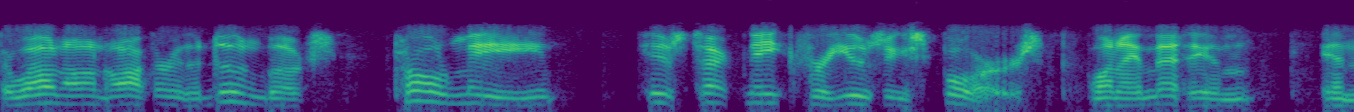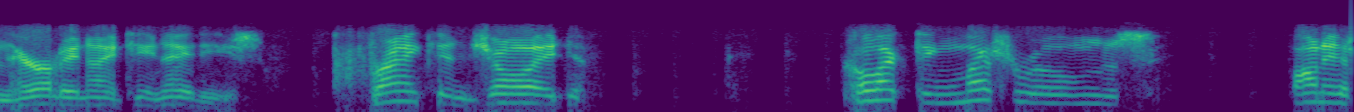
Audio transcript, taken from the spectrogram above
the well known author of the Dune books, told me his technique for using spores when I met him in the early 1980s. Frank enjoyed collecting mushrooms on his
